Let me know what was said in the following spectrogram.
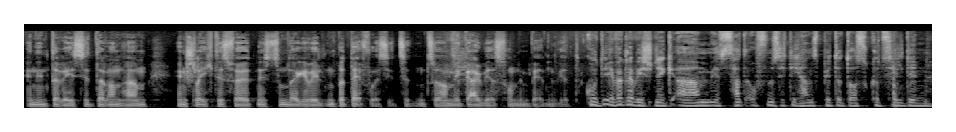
ein Interesse daran haben, ein schlechtes Verhältnis zum neu gewählten Parteivorsitzenden zu haben, egal wer es von den beiden wird. Gut, Eva Klawischnik, ähm, jetzt hat offensichtlich Hans-Peter Doskozil den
